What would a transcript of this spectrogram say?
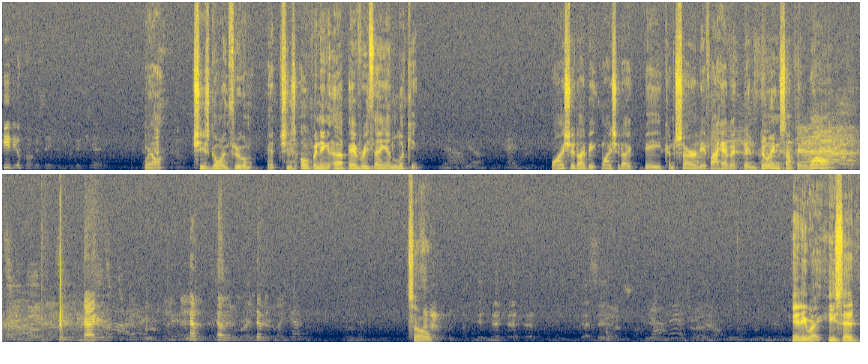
video kids. Well, she's going through them, and she's opening up everything and looking. Why should I be, why should I be concerned if I haven't been doing something wrong? So, anyway, he said,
